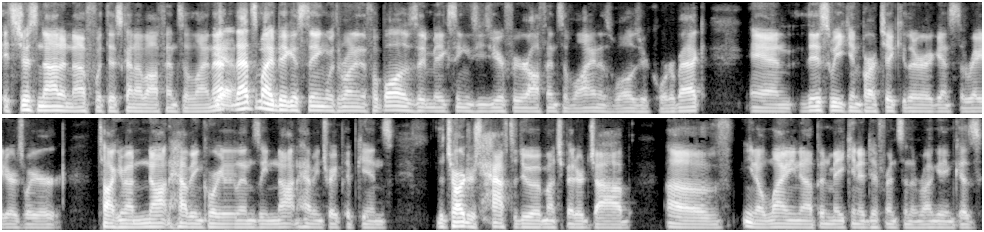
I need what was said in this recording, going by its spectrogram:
It's just not enough with this kind of offensive line. That, yeah. That's my biggest thing with running the football is it makes things easier for your offensive line as well as your quarterback. And this week in particular against the Raiders, where you're talking about not having Corey Linsley, not having Trey Pipkins. The Chargers have to do a much better job of you know lining up and making a difference in the run game because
